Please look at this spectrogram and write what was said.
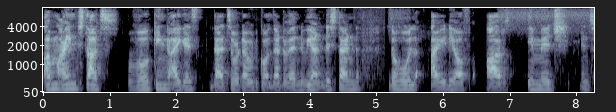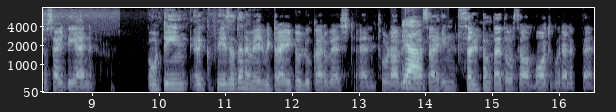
our mind starts working i guess. That's what i would call that. When we understand the whole idea of our image in society and वो teen एक phase होता है ना where we try to look our best and थोड़ा भी वो Yeah, ऐसा insult होता है तो ऐसा बहुत बुरा लगता है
